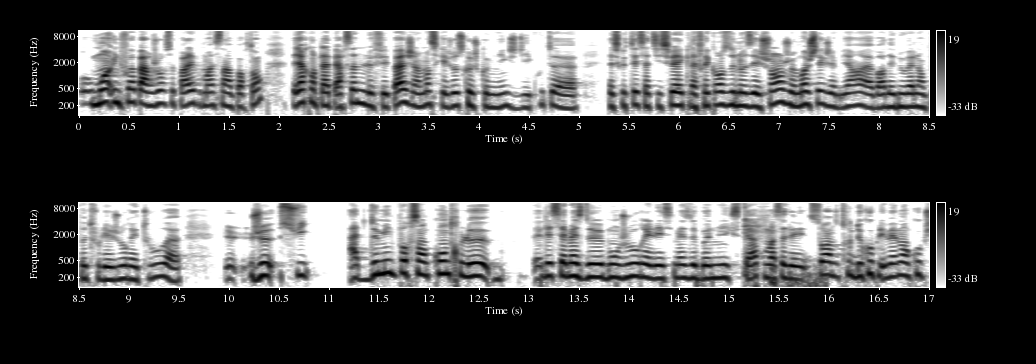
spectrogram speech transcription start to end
au moins une fois par jour se parler pour moi c'est important. D'ailleurs quand la personne le fait pas, généralement c'est quelque chose que je communique. Je dis écoute, euh, est-ce que tu es satisfait avec la fréquence de nos échanges? Moi je sais que j'aime bien avoir des nouvelles un peu tous les jours et tout. Euh, je suis à 2000% contre le les SMS de bonjour et les SMS de bonne nuit, etc. Pour moi, c'est soit un truc de couple, et même en couple,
